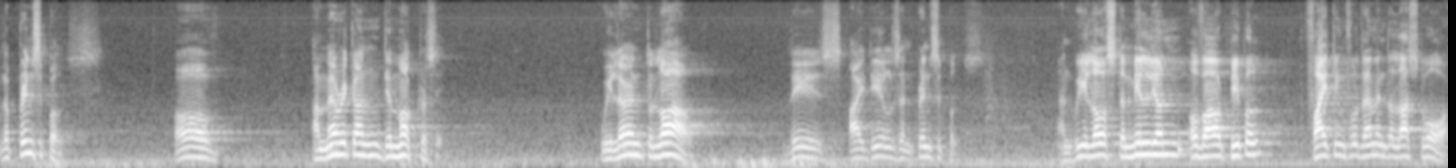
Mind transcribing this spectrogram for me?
the principles of American democracy. We learn to love these ideals and principles. And we lost a million of our people fighting for them in the last war.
